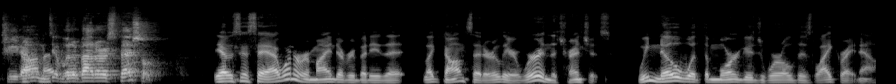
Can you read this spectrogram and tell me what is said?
Gino, what about our special? Yeah, I was going to say, I want to remind everybody that, like Don said earlier, we're in the trenches. We know what the mortgage world is like right now.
